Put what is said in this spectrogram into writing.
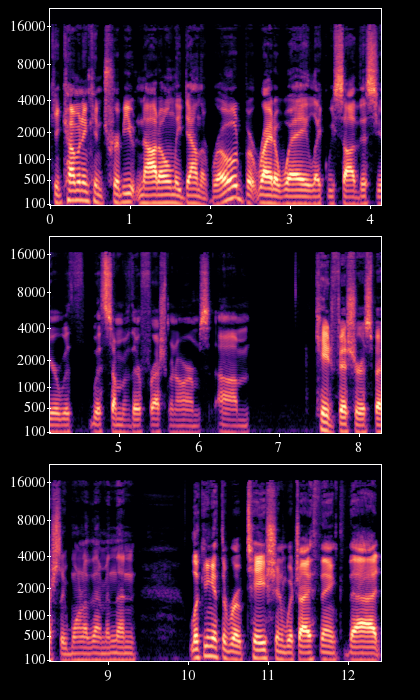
can come in and contribute not only down the road but right away, like we saw this year with with some of their freshman arms. Um, Cade Fisher, especially one of them, and then looking at the rotation, which I think that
